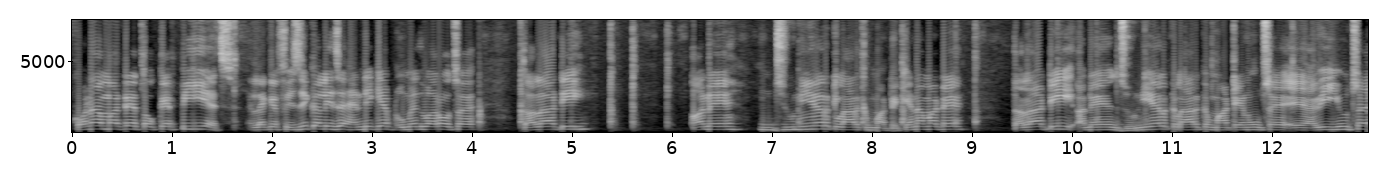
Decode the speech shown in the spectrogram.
કોના માટે? તો કે પીએચ એટલે કે ફિઝિકલી જે હેન્ડીકેપ્ડ ઉમેદવારો છે, તલાટી અને જુનિયર ક્લાર્ક માટે. કેના માટે? તલાટી અને જુનિયર ક્લાર્ક માટેનું છે એ આવી ગયું છે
